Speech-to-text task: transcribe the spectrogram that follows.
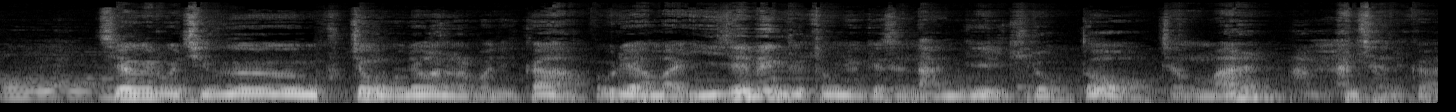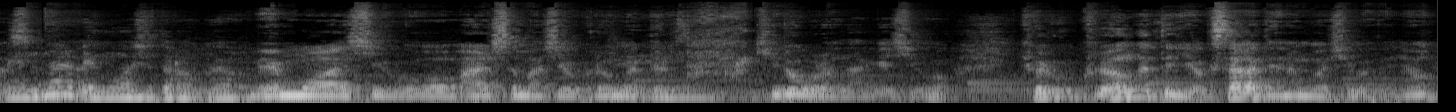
오. 제가 그리고 지금 국정을 운영하는 걸 보니까 우리 아마 이재명 대통령께서 남길 기록도 정말 만만치 않을 것 같습니다. 맨날 메모하시더라고요. 메모하시고 말씀하시고 그런 네. 것들을 다 기록으로 남기시고 결국 그런 것들이 역사가 되는 것이거든요.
